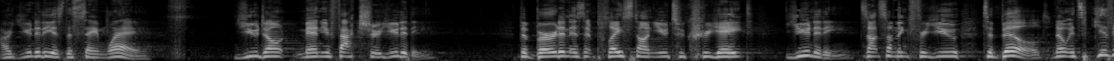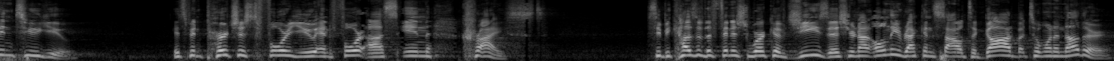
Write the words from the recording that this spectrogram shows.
Our unity is the same way. You don't manufacture unity. The burden isn't placed on you to create unity. It's not something for you to build. No, it's given to you. It's been purchased for you and for us in Christ. See, because of the finished work of Jesus, you're not only reconciled to God, but to one another.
